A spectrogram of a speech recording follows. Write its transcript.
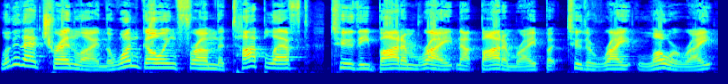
Look at that trend line, the one going from the top left to the bottom right, not bottom right, but to the right, lower right,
